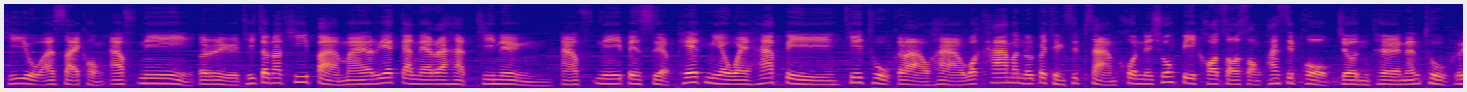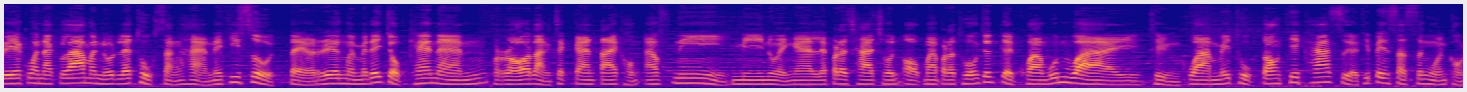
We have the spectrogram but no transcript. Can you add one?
ที่อยู่อาศัยของอัฟนีหรือที่เจ้าหน้าที่ป่าไม้เรียกกันในรหัสที่หนึ่งอัฟนีเป็นเสือเพศเมียวัย 5 ปี ที่ถูกกล่าวหาว่าฆ่ามนุษย์ไปถึง 13 คนในช่วงปีคศ 2016 จนเธอนั้นถูกเรียกว่านักล่ามนุษย์และถูกสังหารในที่สุด แต่เรื่องมันไม่ได้จบแค่นั้น เพราะหลังจากการตายของอัฟนีมีหน่วยงานและประชาชนออกมาประท้วงวงจนเกิดความวุ่นวาย ถึงความไม่ถูกต้องที่ฆ่าเสือที่เป็นสัตว์สงวนของ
